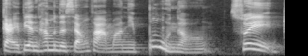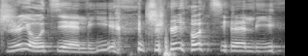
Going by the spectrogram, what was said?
改变他们的想法吗？你不能。所以只有解离，只有解离。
